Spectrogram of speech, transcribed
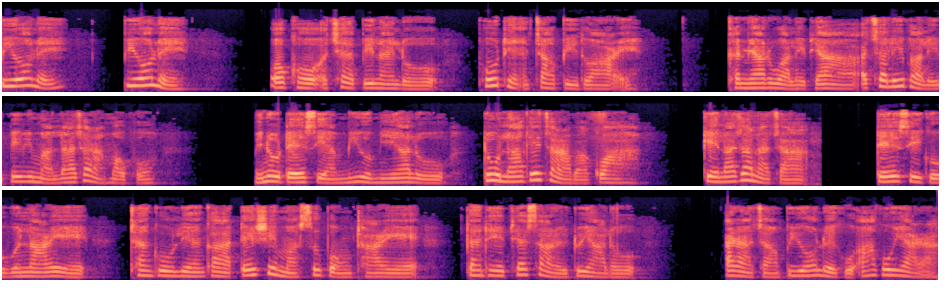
ပြောလေပြောလေအော်ခေါ်အချက်ပေးလိုက်လို့ဖိုးထင်အကြောက်ပြေးသွားတယ်။ခမရတို့ကလည်းဗျာအချက်လေးပါလေးပြီးပြီးမှလာကြတာမဟုတ်ဘူး။မင်းတို့တဲစီကမိကိုမြင်ရလို့တို့လာခဲ့ကြတာပါကွာ။ကဲလာကြလာကြတဲစီကိုဝင်လာတဲ့ထန်ကိုလျံကတဲရှိမှစုပ်ပုံထားတဲ့တန်တယ်ဖြက်စာတွေတွေ့ရလို့အဲ့ဒါကြောင့်ပြောလွယ်ကိုအားကိုးရတာ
